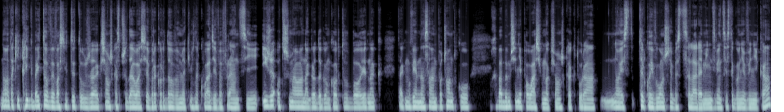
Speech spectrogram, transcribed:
no, taki clickbaitowy właśnie tytuł, że książka sprzedała się w rekordowym jakimś nakładzie we Francji i że otrzymała nagrodę Goncourtów, bo jednak, tak jak mówiłem na samym początku, chyba bym się nie połasił na książkę, która no, jest tylko i wyłącznie bestsellerem i nic więcej z tego nie wynika.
